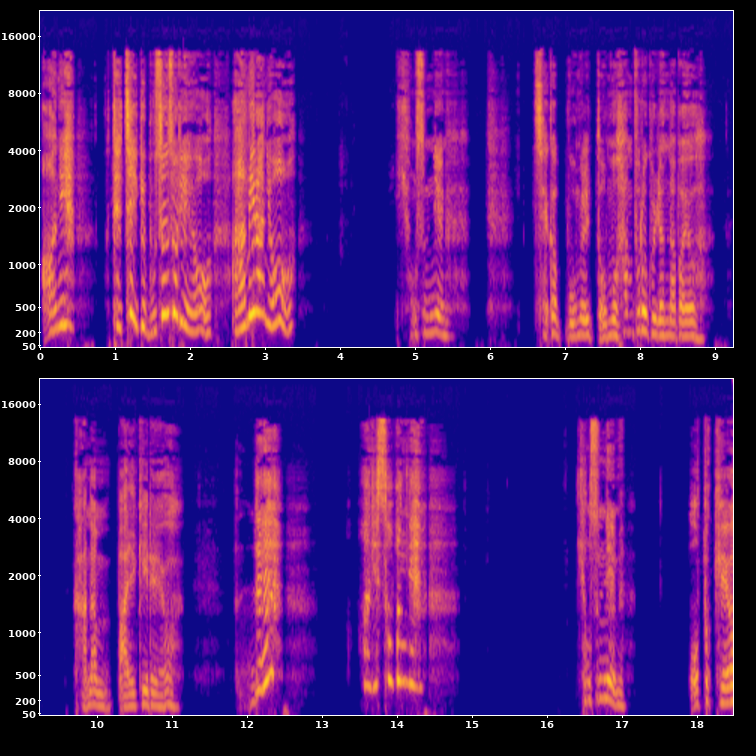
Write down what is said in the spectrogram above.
아니, 대체 이게 무슨 소리예요? 암이라뇨? 형수님, 제가 몸을 너무 함부로 굴렸나 봐요. 간암 말기래요. 네? 아니, 서방님. 형수님, 어떡해요?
